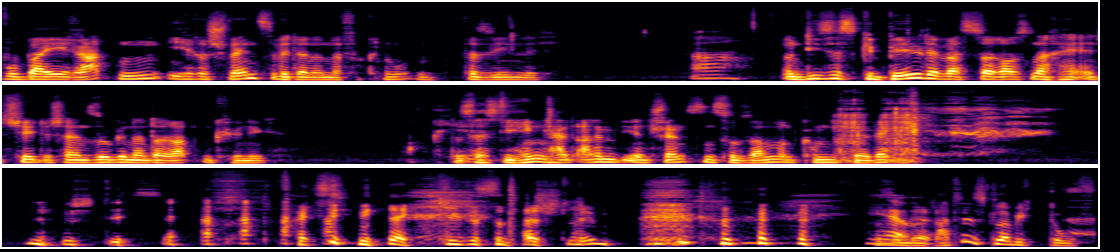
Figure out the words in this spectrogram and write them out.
wobei Ratten ihre Schwänze miteinander verknoten, versehentlich. Ah, Und dieses Gebilde, was daraus nachher entsteht, ist ein sogenannter Rattenkönig. okay. Das heißt, die hängen halt alle mit ihren Schwänzen zusammen und kommen nicht mehr weg. lustig. Weiß ich nicht, eigentlich klingt das total schlimm. Also Ja. eine Ratte ist, glaube ich, doof.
